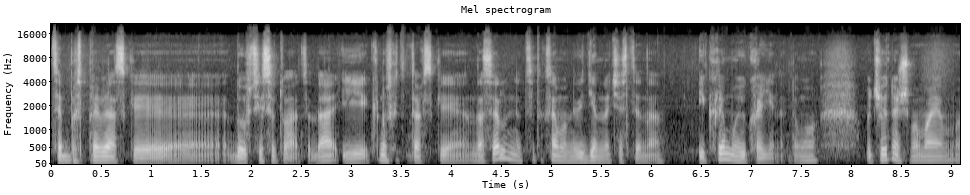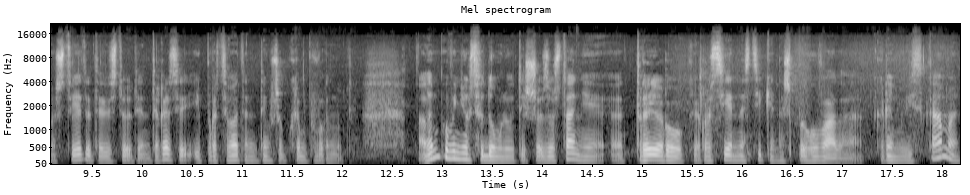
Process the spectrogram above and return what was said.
це без прив'язки е, до всіх ситуацій. Да? І кримсько-татарське населення це так само невід'ємна частина і Криму, і України. Тому очевидно, що ми маємо стояти та відстояти інтереси і працювати над тим, щоб Крим повернути. Але ми повинні усвідомлювати, що за останні е, три роки Росія настільки нашпигувала Крим військами,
